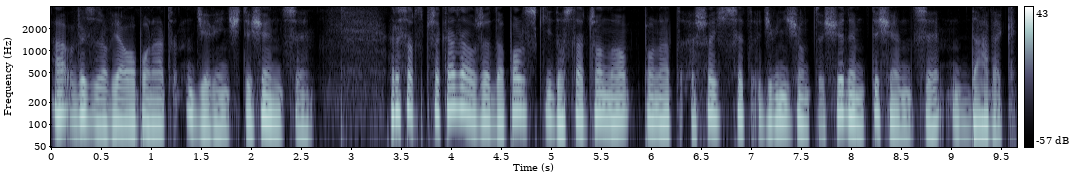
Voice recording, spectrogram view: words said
a wyzdrowiało ponad 9 tysięcy. Resort przekazał, że do Polski dostarczono ponad 697 tysięcy dawek.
